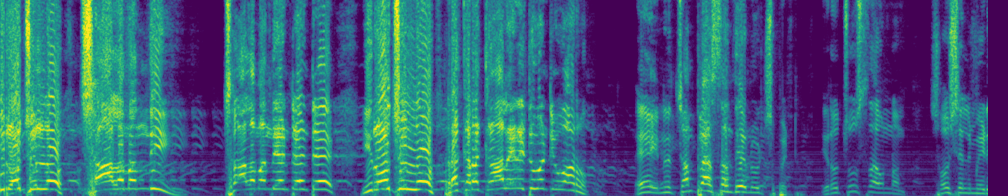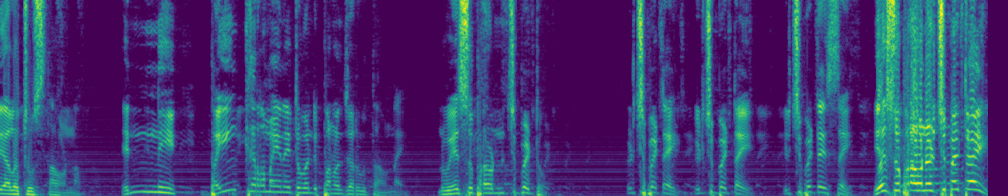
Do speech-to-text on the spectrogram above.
ఈ రోజుల్లో చాలా మంది చాలా మంది ఏంటంటే ఈ రోజుల్లో రకరకాలైనటువంటి వారు. ఏ నేను చంపేస్తాను దేవుని విడిచిపెట్టు. ఈరోజు చూస్తా ఉన్నాం సోషల్ మీడియాలో చూస్తా ఉన్నాం. ఎన్ని భయంకరమైనటువంటి పనులు జరుగుతూ ఉన్నాయి. నువ్వు యేసుప్రభు విడిచిపెట్టు. విడిచిపెట్టాయి విడిచిపెట్టాయి విడిచిపెట్టేస్తాయి యేసుప్రభుని విడిచిపెట్టాయి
